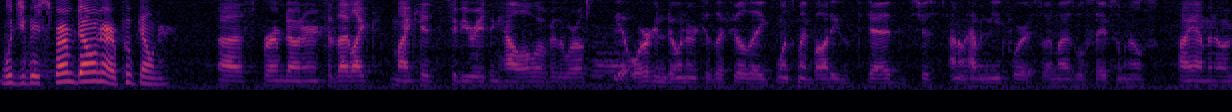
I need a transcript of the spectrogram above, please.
would you be a sperm donor or poop donor? Uh, sperm donor because I like my kids to be raising hell all over the world. Be an organ donor because I feel like once my body's dead, it's just I don't have a need for it, so I might as well save someone else. I am an o-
